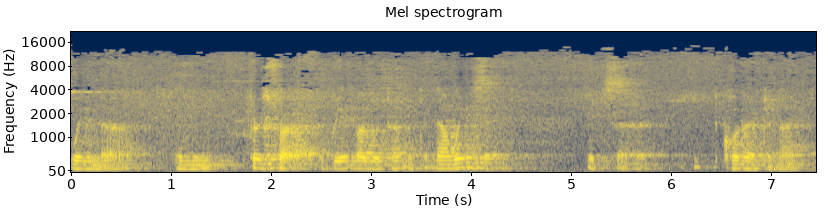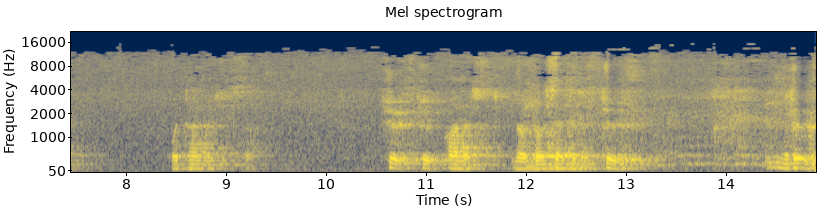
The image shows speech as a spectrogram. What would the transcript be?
when uh, in the first part of Brihad Bhagavatamrita. Now wait a second. It's uh, quarter after nine. What time I it stop? Truth, truth, honest. No, no sentiment. Truth. Truth.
